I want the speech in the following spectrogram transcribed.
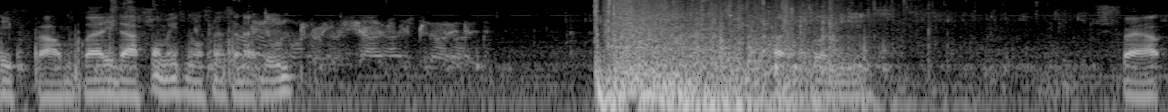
He, I'm um, glad he died for me. No offense to that dude. Traps.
